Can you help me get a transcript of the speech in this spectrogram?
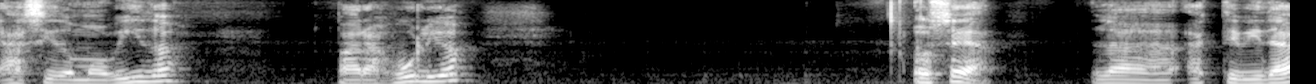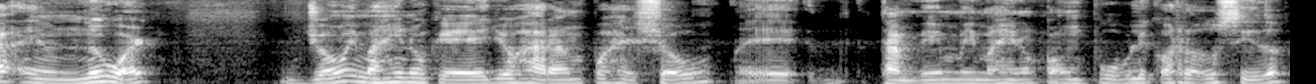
ha sido movido para julio. O sea, la actividad en Newark, yo me imagino que ellos harán pues el show, también me imagino con un público reducido,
